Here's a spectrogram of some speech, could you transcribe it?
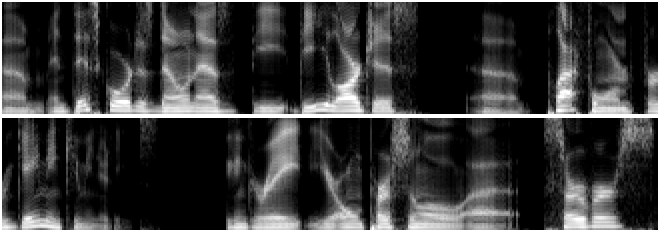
um, and Discord is known as the the largest uh, platform for gaming communities. You can create your own personal uh, servers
